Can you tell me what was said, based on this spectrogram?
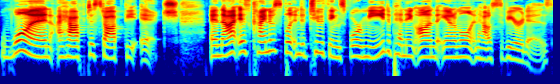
One, I have to stop the itch. And that is kind of split into two things for me, depending on the animal and how severe it is.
